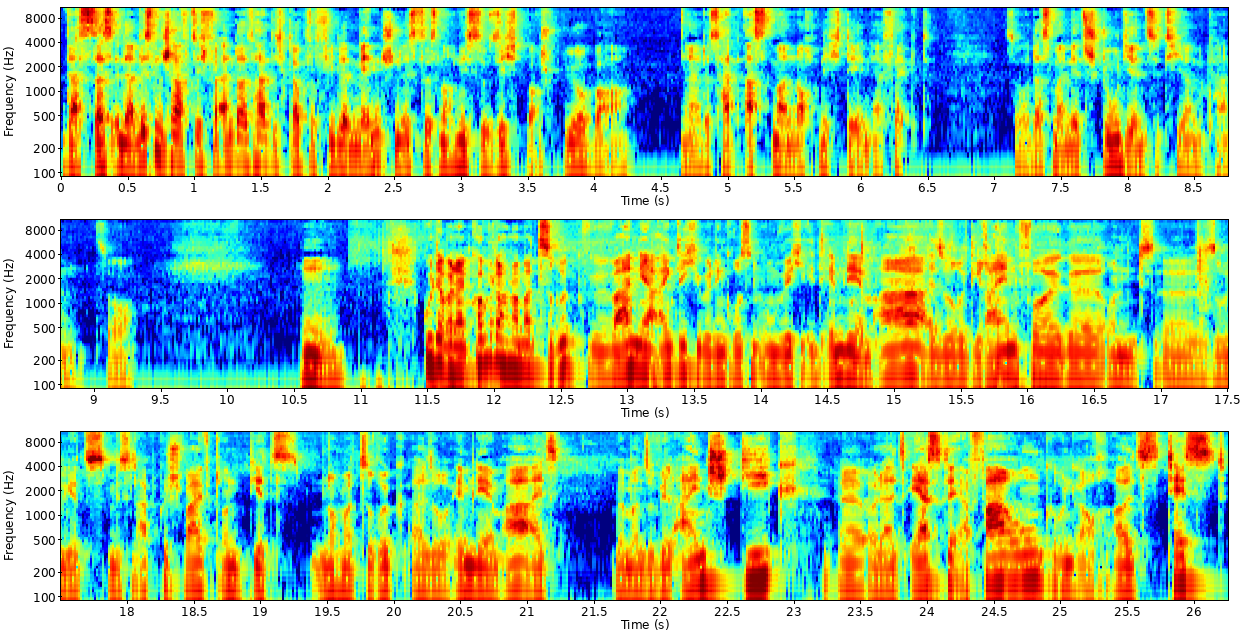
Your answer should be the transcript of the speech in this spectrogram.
Dass das in der Wissenschaft sich verändert hat, ich glaube, für viele Menschen ist das noch nicht so sichtbar spürbar. Ja, das hat erstmal noch nicht den Effekt, so dass man jetzt Studien zitieren kann. So. Hm. Gut, aber dann kommen wir doch nochmal zurück. Wir waren ja eigentlich über den großen Umweg MDMA, also die Reihenfolge und äh, so jetzt ein bisschen abgeschweift und jetzt nochmal zurück. Also MDMA als, wenn man so will, Einstieg äh, oder als erste Erfahrung und auch als Test.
